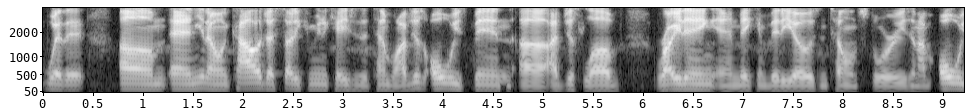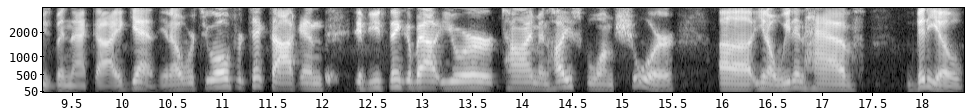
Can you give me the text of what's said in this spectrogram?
with it. Um, and you know, in college, I studied communications at Temple. I've just always been, uh, I've just loved writing and making videos and telling stories, and I've always been that guy. Again, you know, we're too old for TikTok, and if you think about your time in high school, I'm sure, uh, you know, we didn't have video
